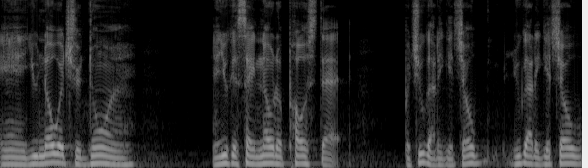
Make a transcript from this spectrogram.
and you know what you're doing and you can say no to post that but you got to get your you got to get your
